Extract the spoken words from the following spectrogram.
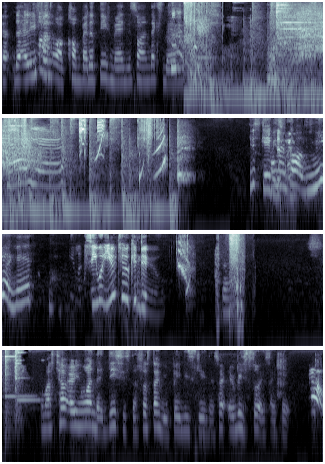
The, the elephant was competitive, man. This one next level. This game Oh my god, me again. Let's see what you two can do. You must tell everyone that this is the first time we play this game. That's why everybody is so excited. Oh,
